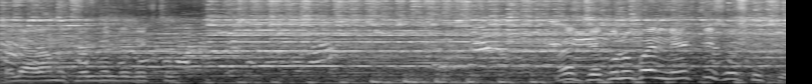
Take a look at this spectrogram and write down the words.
তাহলে আরামে খেল খেলতে দেখছি মানে যে কোনো উপায় নেটটি শেষ করছে।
